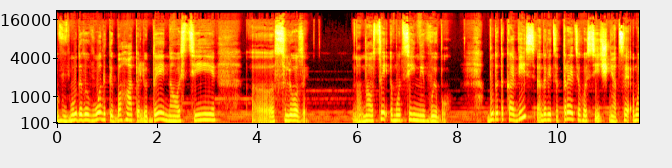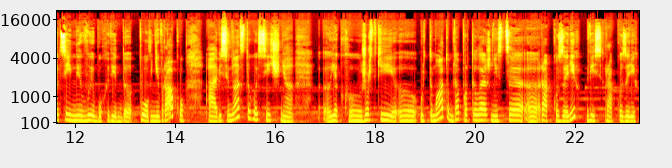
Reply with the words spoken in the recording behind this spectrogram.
буде виводити багато людей на ось ці е, сльози, на ось цей емоційний вибух. Буде така вісь, дивіться, 3 січня. Це емоційний вибух від повні раку, а 18 січня, е, як жорсткий е, ультиматум, да, протилежність це рак козиріг, вісь рак козиріг,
